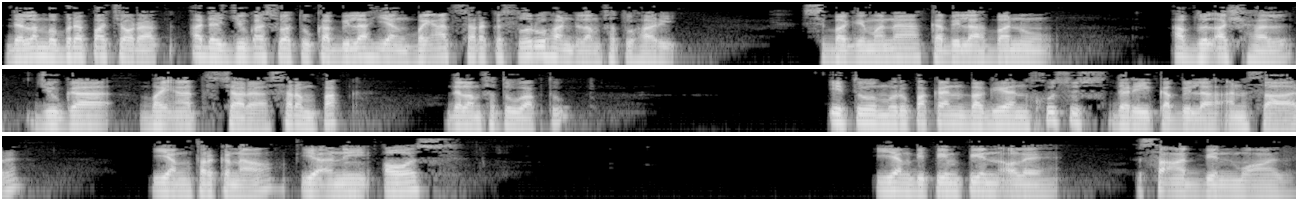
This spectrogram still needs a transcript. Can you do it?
Dalam beberapa corak, ada juga suatu kabilah yang bayat secara keseluruhan dalam satu hari sebagaimana kabilah Banu Abdul Ashhal juga bayat secara serempak dalam satu waktu. Itu merupakan bagian khusus dari kabilah Ansar yang terkenal, yakni Aus, yang dipimpin oleh Sa'ad bin Mu'adz.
